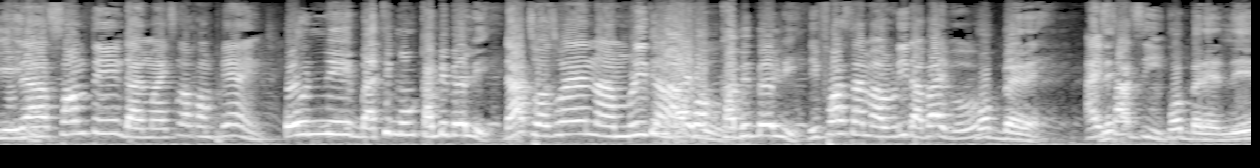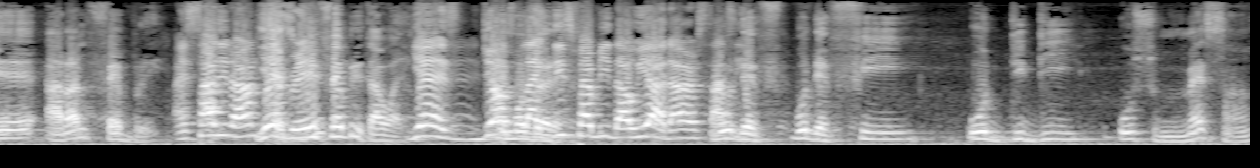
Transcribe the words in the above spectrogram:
yé there are something that might not comprehend. ó ní ìgbà tí mo ń ka bíbélì That was when I'm tí reading màá a kọ́ ka Bible. bíbélì The first time I read a mo Bible, bẹ̀rẹ̀ I started. mo bẹ̀rẹ̀ ní around february I started around yes February. february ta wà yìí Yes, just like bẹ̀rẹ̀. this February that we are that I mo dẹ̀ started. mo dẹ̀ fi odidi oṣù mẹ́sàn-án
